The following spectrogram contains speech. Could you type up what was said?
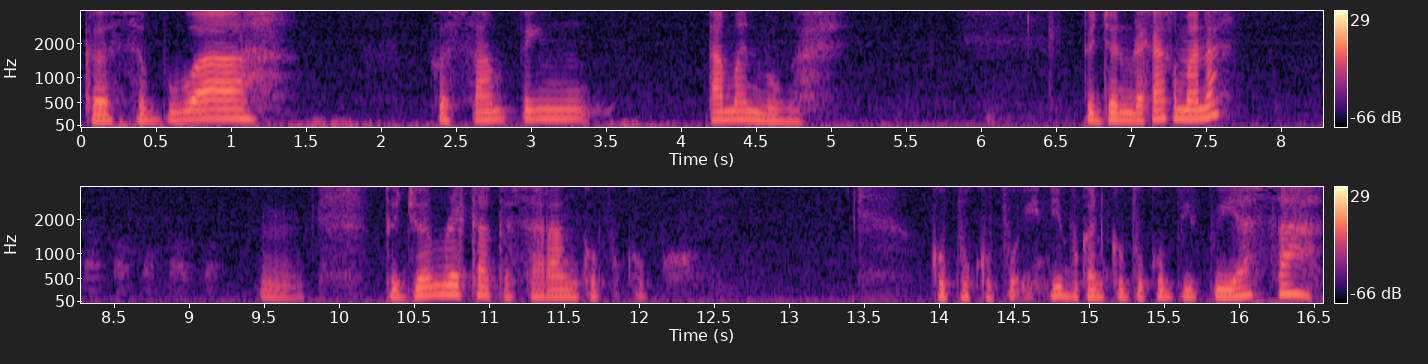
ke sebuah ke samping taman bunga. Tujuan mereka ke mana? Hmm. Tujuan mereka ke sarang kupu-kupu. Kupu-kupu ini bukan kupu-kupu biasa.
